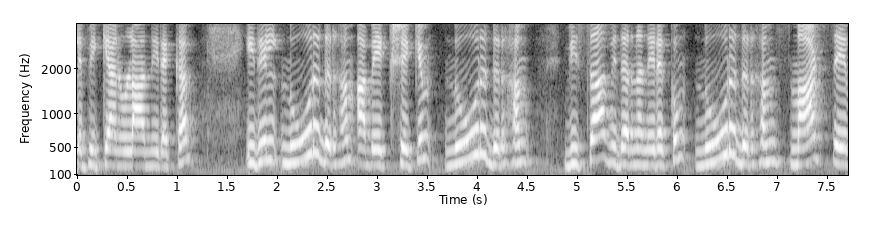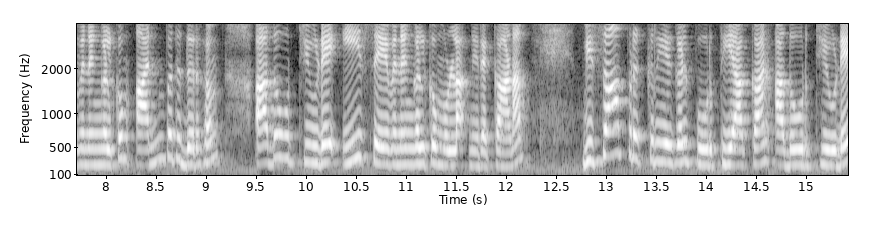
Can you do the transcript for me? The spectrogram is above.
ലഭിക്കാനുള്ള നിരക്ക്. ഇതിൽ നൂറ് ദീർഘം അപേക്ഷയ്ക്കും നൂറ് ദീർഘം വിസ വിതരണ നിരക്കും നൂറ് ദീർഘം സ്മാർട്ട് സേവനങ്ങൾക്കും അൻപത് ദീർഘം അതോറിറ്റിയുടെ ഈ സേവനങ്ങൾക്കുമുള്ള നിരക്കാണ്. വിസ പ്രക്രിയകൾ പൂർത്തിയാക്കാൻ അതോറിറ്റിയുടെ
